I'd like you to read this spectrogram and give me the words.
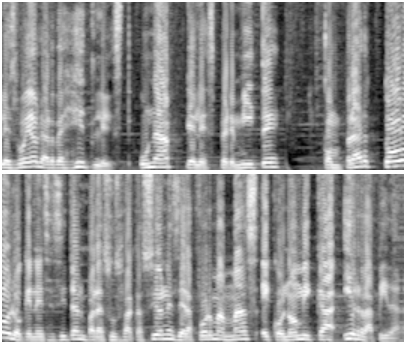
les voy a hablar de Hitlist, una app que les permite comprar todo lo que necesitan para sus vacaciones de la forma más económica y rápida.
